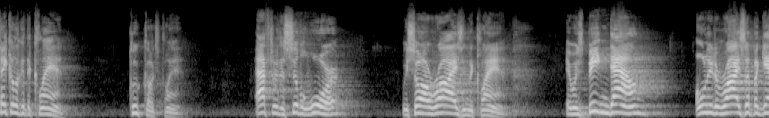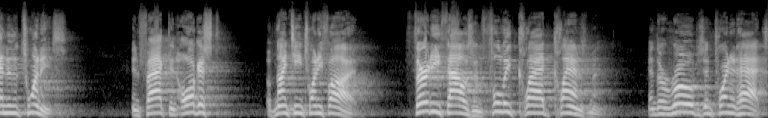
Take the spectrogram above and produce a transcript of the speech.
Take a look at the Klan, Ku Klux Klan. After the Civil War, we saw a rise in the Klan. It was beaten down only to rise up again in the 20s. In fact, in August of 1925, 30,000 fully clad Klansmen in their robes and pointed hats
